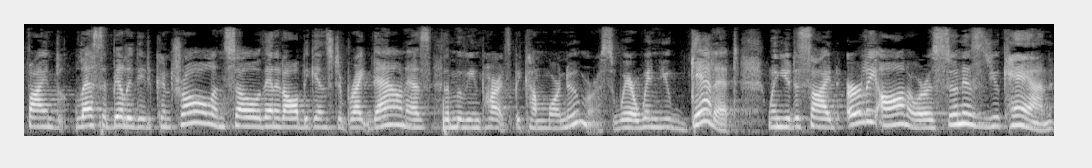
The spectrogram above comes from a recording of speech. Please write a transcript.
find less ability to control. And so then it all begins to break down as the moving parts become more numerous, where when you get it, when you decide early on or as soon as you can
